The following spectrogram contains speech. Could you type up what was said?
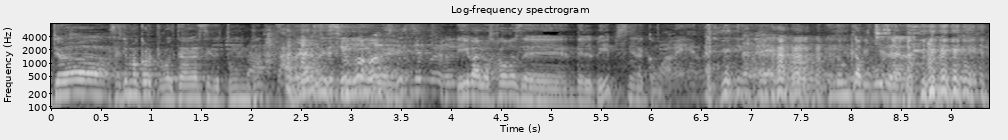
Yo, o sea, yo me acuerdo que volteaba a ver si tú, a ver si sí, güey. Iba a los juegos de, del Vips y era como, a ver. Nunca pude. Salo. güey.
